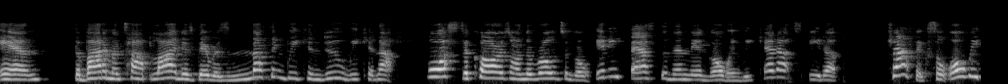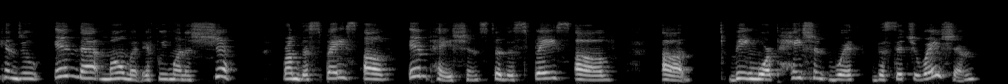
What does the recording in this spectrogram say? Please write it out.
And the bottom and top line is there is nothing we can do. We cannot force the cars on the road to go any faster than they're going. We cannot speed up traffic. So, all we can do in that moment, if we want to shift from the space of impatience to the space of uh, being more patient with the situation,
